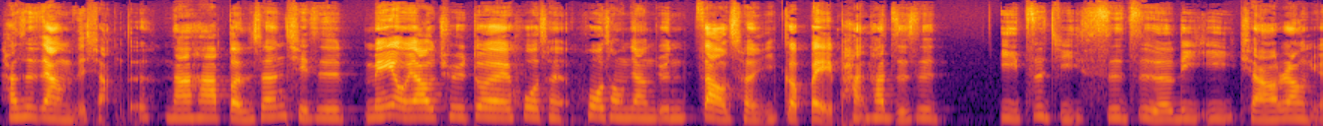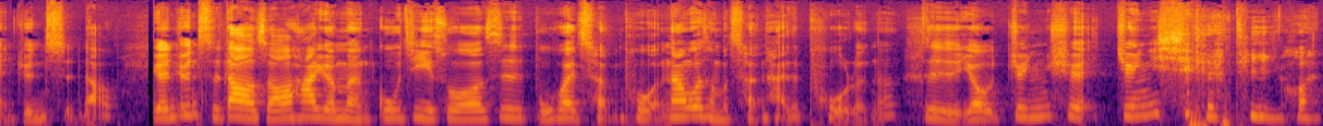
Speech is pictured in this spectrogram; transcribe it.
他是这样子想的。那他本身其实没有要去对霍冲霍冲将军造成一个背叛，他只是。以自己私自的利益，想要让援军迟到。援军迟到的时候，他原本估计说是不会城破，那为什么城还是破了呢？是有军血军械 替换。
